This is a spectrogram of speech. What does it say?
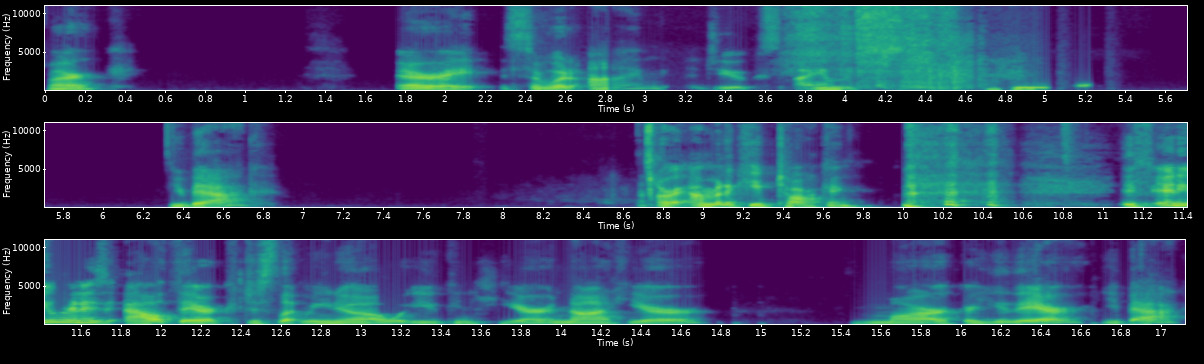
Mark? All right. So what I'm going to do, because I am, you back? All right. I'm going to keep talking. if anyone is out there, just let me know what you can hear and not hear. Mark, are you there? You back?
